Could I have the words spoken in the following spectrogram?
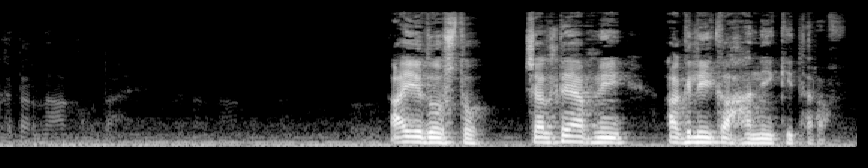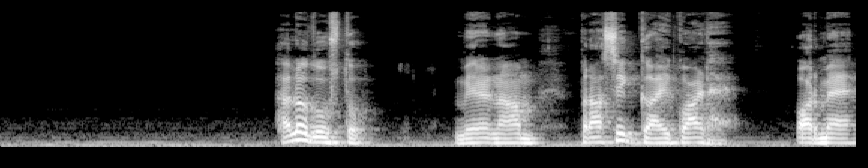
खतरनाक होता है, खतरनाक आइए दोस्तों, चलते हैं अपनी अगली कहानी की तरफ़। हेलो दोस्तों, मेरा नाम प्रासिक गायकवाड़ है और मैं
